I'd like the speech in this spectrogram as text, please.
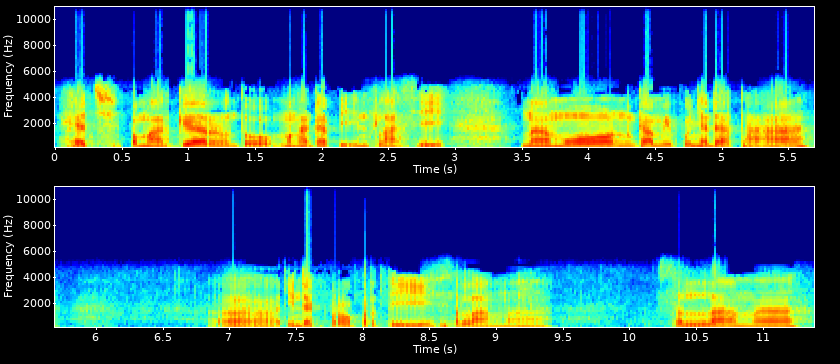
hedge pemagar untuk menghadapi inflasi. Namun kami punya data uh, indeks properti selama selama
